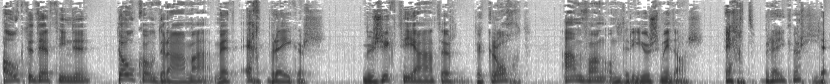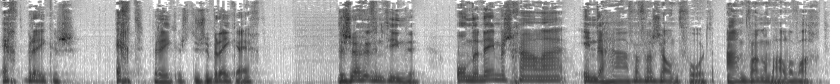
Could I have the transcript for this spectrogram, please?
ook de dertiende, Toko-drama met echtbrekers. Muziektheater De Krocht, aanvang om drie uur 's middags. Echt brekers. De echtbrekers. Echtbrekers, dus ze breken echt. De zeventiende. Ondernemerschala in de haven van Zandvoort. Aanvang om half acht.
